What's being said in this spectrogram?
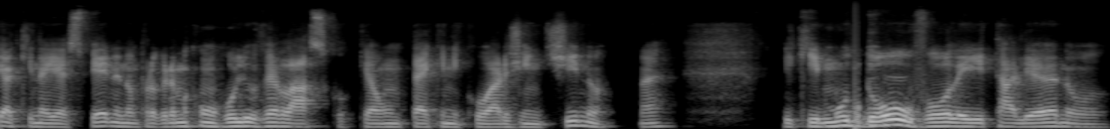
aqui na ESPN, num programa com o Julio Velasco, que é um técnico argentino, né? E que mudou o vôlei italiano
